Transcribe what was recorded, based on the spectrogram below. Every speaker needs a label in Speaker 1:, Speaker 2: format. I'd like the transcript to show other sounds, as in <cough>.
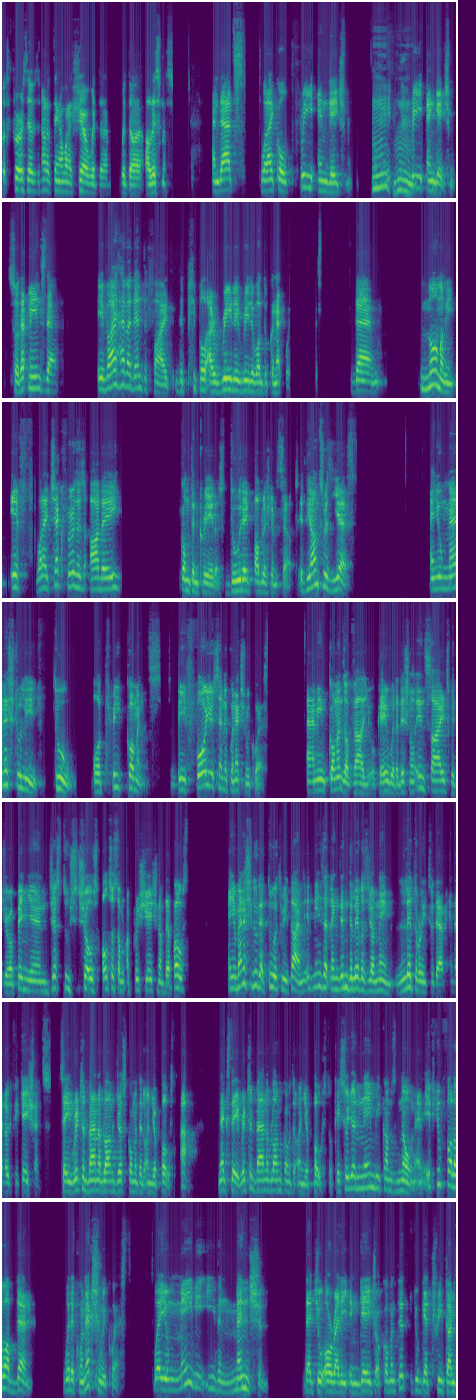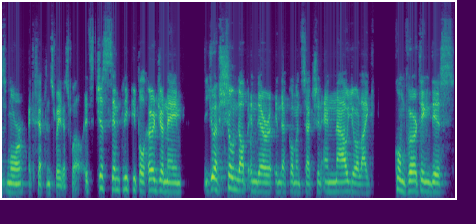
Speaker 1: But first, there's another thing I want to share with the, with the, our listeners, and that's what I call pre engagement. Okay?
Speaker 2: Mhm.
Speaker 1: Pre engagement. So that means that if I have identified the people I really, really want to connect with, then normally, if what I check first is are they content creators? Do they publish themselves? If the answer is yes, and you manage to leave two or three comments before you send a connection request, and I mean comments of value, okay, with additional insights, with your opinion, just to show also some appreciation of their post, and you manage to do that two or three times, it means that LinkedIn delivers your name literally to them in the notifications, saying Richard van der Blom just commented on your post. Ah, next day, Richard van der Blom commented on your post. Okay, so your name becomes known. And if you follow up then with a connection request, where you maybe even mention that you already engaged or commented, you get three times more acceptance rate as well. It's just simply people heard your name, you have shown up in their in their comment section, and now you're like converting this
